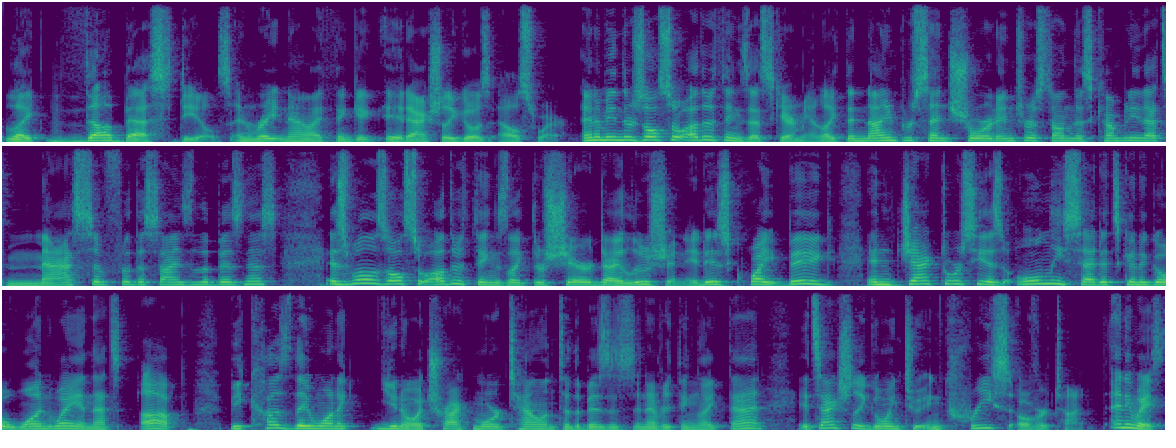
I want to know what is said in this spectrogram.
like the best deals. And right now, I think it, it actually goes elsewhere. And I mean, there's also other things that scare me, like the 9% short interest on this company. That's massive for the size of the business, as well as also other things like their share dilution. It is quite big. And Jack Dorsey has only said it's going to go one way, and that's up because they want to, you know, attract more talent to the business and everything like that. It's actually going to increase over time. Anyways,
